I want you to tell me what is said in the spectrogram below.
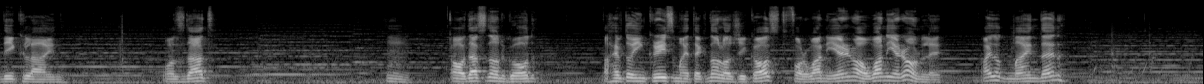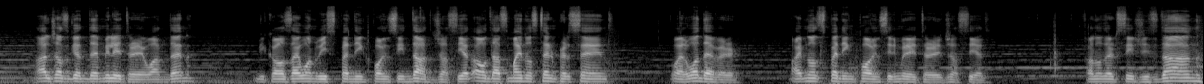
Decline. What's that? Hmm. Oh, that's not good. I have to increase my technology cost for one year? Oh, one year only. I don't mind then. I'll just get the military one then. Because I won't be spending points in that just yet. Oh, that's minus 10%. Well, whatever. I'm not spending points in military just yet. Another siege is done.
